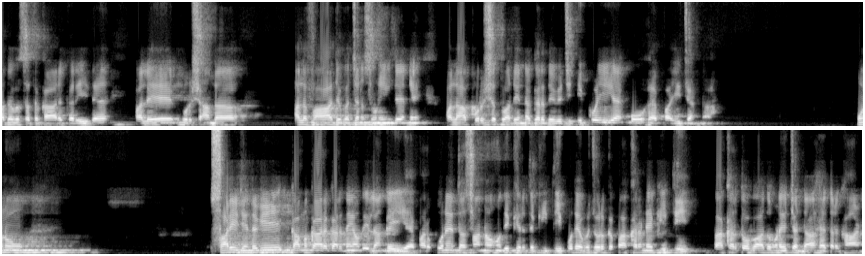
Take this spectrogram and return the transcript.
ਅਦਬ ਸਤਕਾਰ ਕਰੀਦਾ ਭਲੇ ਪੁਰਸ਼ਾਂ ਦਾ ਅਲਫਾਜ਼ ਵਚਨ ਸੁਣੀਦੇ ਨੇ। ਭਲਾ ਪੁਰਸ਼ ਤੁਹਾਡੇ ਨਗਰ ਦੇ ਵਿੱਚ ਇੱਕੋ ਹੀ ਹੈ, ਉਹ ਹੈ ਭਾਈ ਚੰਗਾ। ਉਹਨੂੰ ਸਾਰੀ ਜ਼ਿੰਦਗੀ ਕੰਮਕਾਰ ਕਰਦੇ ਆ ਉਹਦੀ ਲੰਘ ਗਈ ਹੈ, ਪਰ ਉਹਨੇ ਦਸਾਂ ਨੌਹਾਂ ਦੀ ਕਿਰਤ ਕੀਤੀ, ਉਹਦੇ ਬਜ਼ੁਰਗ ਪਾਖਰ ਨੇ ਕੀਤੀ। ਆਖਰ ਤੋਂ ਬਾਅਦ ਹੁਣ ਇਹ ਝੰਡਾ ਹੈ ਤਰਖਾਣ,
